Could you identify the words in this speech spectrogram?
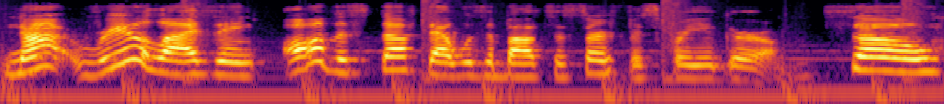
Not realizing all the stuff that was about to surface for your girl. So,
